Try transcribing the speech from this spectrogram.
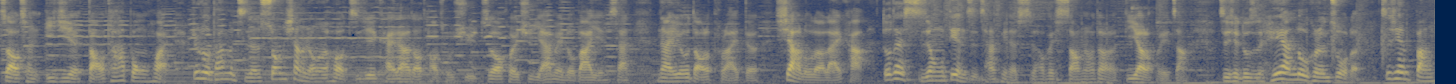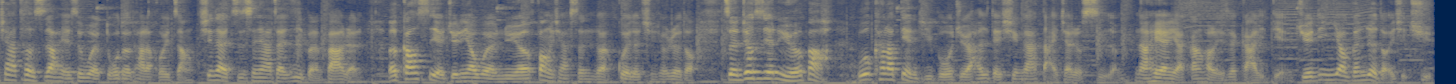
造成遗迹的倒塌崩坏，如果他们只能双向融合后直接开大招逃出去，之后回去亚美罗巴岩山，奶油岛的普莱德、夏罗的莱卡都在使用电子产品的时候被扫描到了迪奥的徽章，这些都是黑暗洛克人做的。之前绑架特斯拉也是为了夺得他的徽章，现在只剩下在日本发人，而高斯也决定要为了女儿放下身段，跪着请求热斗拯救自己的女儿吧。不过看到电极伯爵，还是得先跟他打一架就是了。那黑暗雅刚好也在咖喱店，决定要跟热斗一起去，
